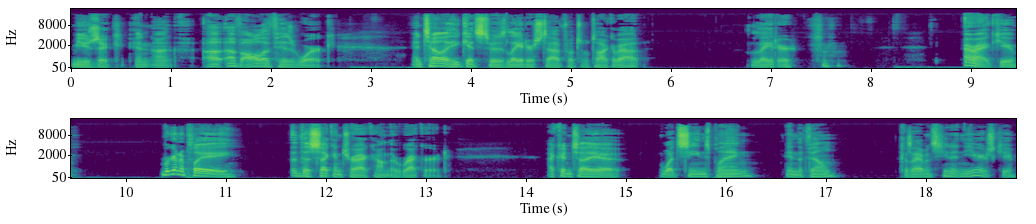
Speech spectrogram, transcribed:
music and uh, of all of his work until he gets to his later stuff, which we'll talk about later. all right, Q. We're gonna play the second track on the record. I couldn't tell you what scene's playing in the film because I haven't seen it in years, Q.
